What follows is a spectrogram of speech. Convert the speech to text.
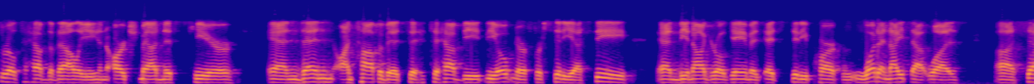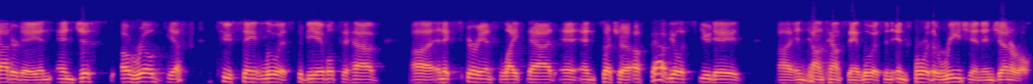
thrilled to have the Valley and Arch Madness here. And then on top of it, to, to have the, the opener for City SC and the inaugural game at, at City Park. What a night that was uh, Saturday. And, and just a real gift to St. Louis to be able to have uh, an experience like that and, and such a, a fabulous few days uh, in downtown St. Louis and, and for the region in general.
